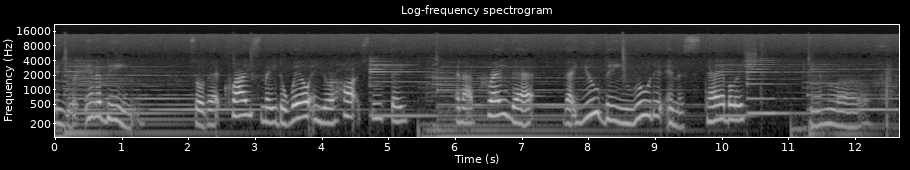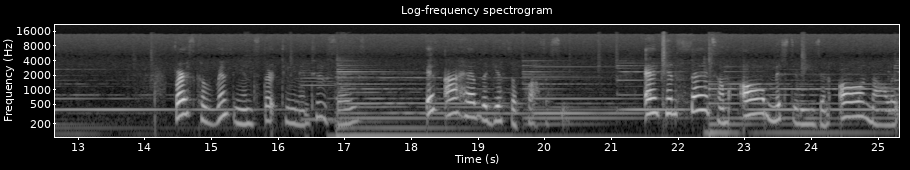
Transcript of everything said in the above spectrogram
in your inner being, so that Christ may dwell in your hearts through faith. And I pray that that you being rooted and established in love. 1 Corinthians 13 and 2 says, If I have the gift of prophecy and can fathom all mysteries and all knowledge,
